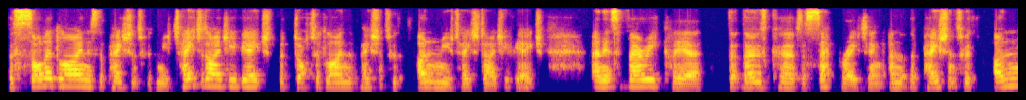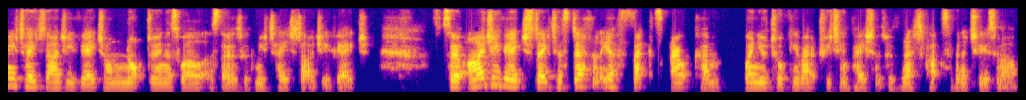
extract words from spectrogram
the solid line is the patients with mutated IGVH, the dotted line, the patients with unmutated IGVH. And it's very clear that those curves are separating and that the patients with unmutated IGVH are not doing as well as those with mutated IGVH. So IGVH status definitely affects outcome when you're talking about treating patients with venetoclax obinutuzumab.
